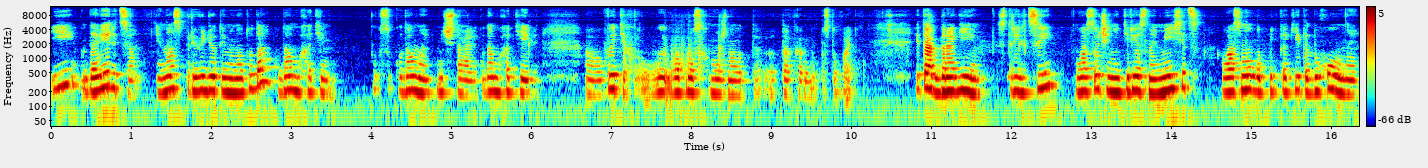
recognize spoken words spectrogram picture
и довериться, и нас приведет именно туда, куда мы хотим, куда мы мечтали, куда мы хотели. Э, в этих вопросах можно вот так как бы поступать. Итак, дорогие стрельцы, у вас очень интересный месяц, у вас могут быть какие-то духовные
